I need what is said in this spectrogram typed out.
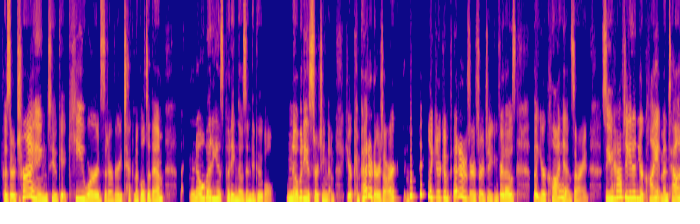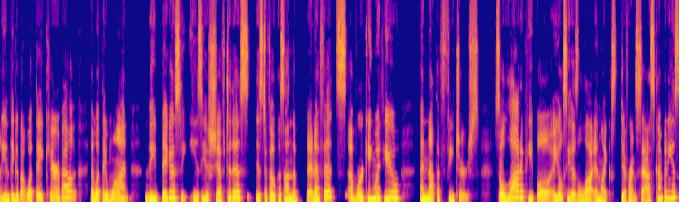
because they're trying to get keywords that are very technical to them, but nobody is putting those into Google. Nobody is searching them. Your competitors are, like your competitors are searching for those, but your clients aren't. So you have to get in your client mentality and think about what they care about and what they want. The biggest, the easiest shift to this is to focus on the benefits of working with you and not the features. So a lot of people, you'll see this a lot in like different SaaS companies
